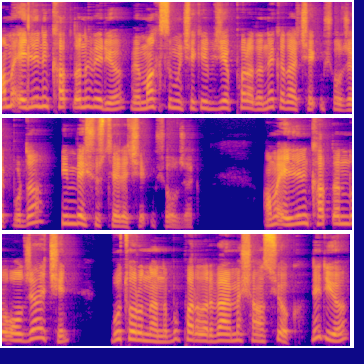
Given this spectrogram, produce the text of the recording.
Ama 50'nin katlarını veriyor ve maksimum çekebileceği para da ne kadar çekmiş olacak burada? 1500 TL çekmiş olacak. Ama 50'nin katlarında olacağı için bu torunlarına bu paraları verme şansı yok. Ne diyor?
